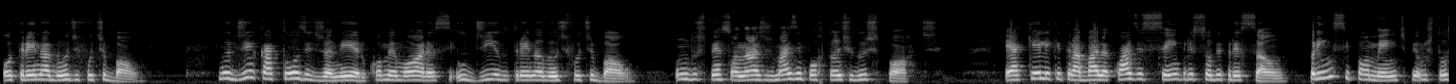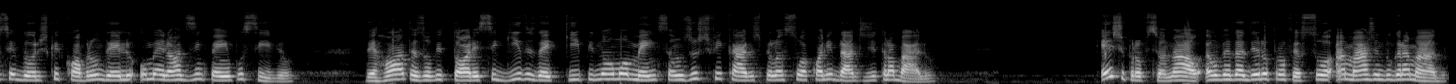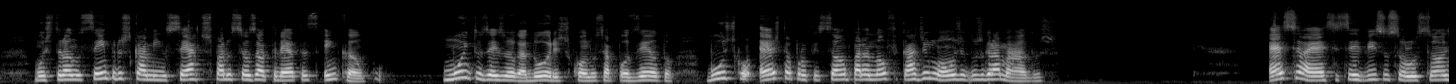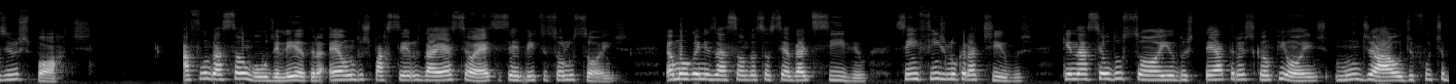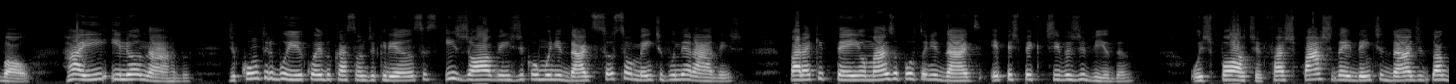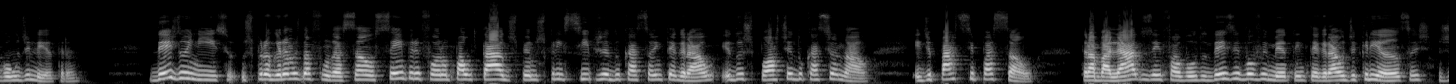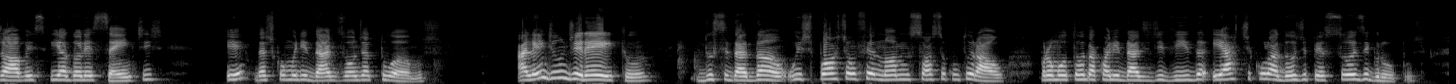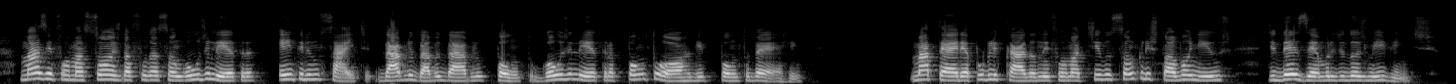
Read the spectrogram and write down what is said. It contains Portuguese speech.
o treinador de futebol. No dia 14 de janeiro comemora-se o Dia do Treinador de Futebol, um dos personagens mais importantes do esporte. É aquele que trabalha quase sempre sob pressão, principalmente pelos torcedores que cobram dele o melhor desempenho possível. Derrotas ou vitórias seguidas da equipe normalmente são justificadas pela sua qualidade de trabalho. Este profissional é um verdadeiro professor à margem do gramado, mostrando sempre os caminhos certos para os seus atletas em campo. Muitos ex-jogadores, quando se aposentam, buscam esta profissão para não ficar de longe dos gramados. SOS Serviços Soluções e o Esporte. A Fundação Gol de Letra é um dos parceiros da SOS Serviços Soluções. É uma organização da sociedade civil, sem fins lucrativos, que nasceu do sonho dos tetras campeões mundial de futebol, Raí e Leonardo, de contribuir com a educação de crianças e jovens de comunidades socialmente vulneráveis, para que tenham mais oportunidades e perspectivas de vida. O esporte faz parte da identidade da Gol de Letra. Desde o início, os programas da Fundação sempre foram pautados pelos princípios da educação integral e do esporte educacional e de participação, trabalhados em favor do desenvolvimento integral de crianças, jovens e adolescentes e das comunidades onde atuamos. Além de um direito do cidadão, o esporte é um fenômeno sociocultural, promotor da qualidade de vida e articulador de pessoas e grupos. Mais informações da Fundação Gol de Letra, entre no site www.goldiletra.org.br. Matéria publicada no informativo São Cristóvão News de dezembro de 2020.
